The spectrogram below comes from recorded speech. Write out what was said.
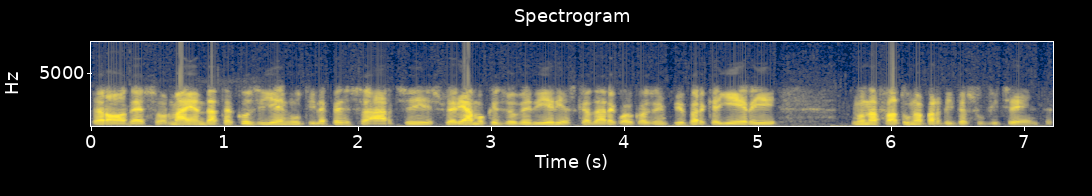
Però adesso ormai è andata così, è inutile pensarci, speriamo che giovedì riesca a dare qualcosa in più perché ieri non ha fatto una partita sufficiente.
